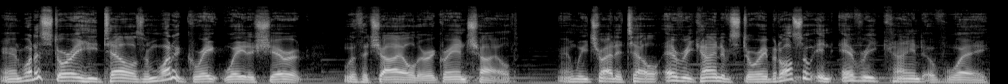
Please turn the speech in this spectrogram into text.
And what a story he tells, and what a great way to share it with a child or a grandchild. And we try to tell every kind of story, but also in every kind of way.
